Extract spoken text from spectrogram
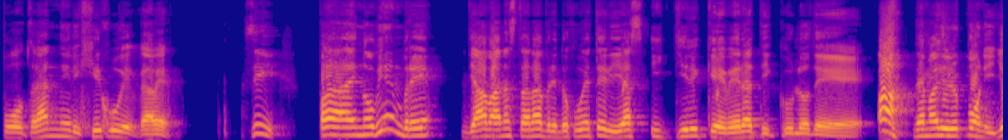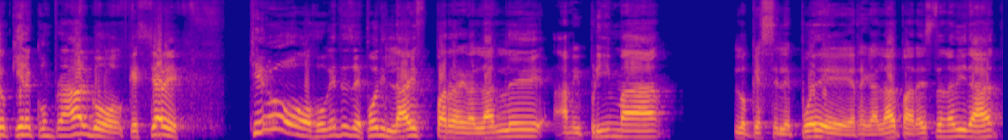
podrán elegir juguetes. A ver. Sí, para noviembre ya van a estar abriendo jugueterías y quiere que ver artículo de... Ah, de Little Pony. Yo quiero comprar algo que sea de... Quiero juguetes de Pony Life para regalarle a mi prima lo que se le puede regalar para esta Navidad.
